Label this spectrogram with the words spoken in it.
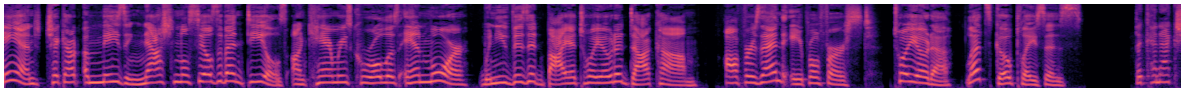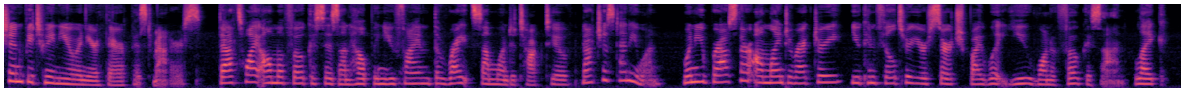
and check out amazing national sales event deals on Camrys, Corollas, and more when you visit buyatoyota.com. Offers end April 1st. Toyota, let's go places. The connection between you and your therapist matters. That's why Alma focuses on helping you find the right someone to talk to, not just anyone. When you browse their online directory, you can filter your search by what you want to focus on, like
